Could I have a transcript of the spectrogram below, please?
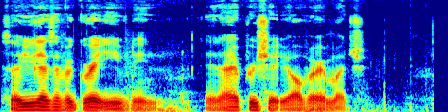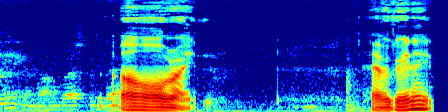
So, you guys have a great evening, and I appreciate you all very much. All right. Have a great night.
